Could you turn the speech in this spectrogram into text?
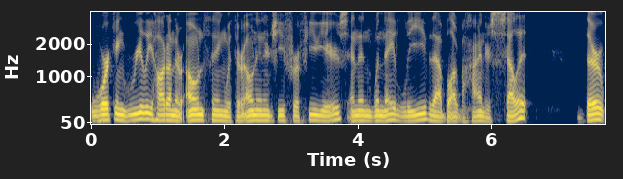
working really hard on their own thing with their own energy for a few years and then when they leave that blog behind or sell it their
